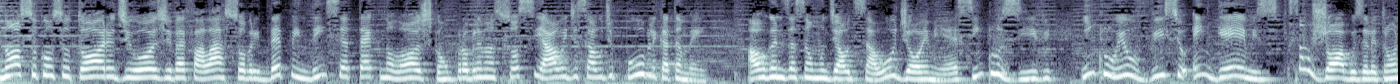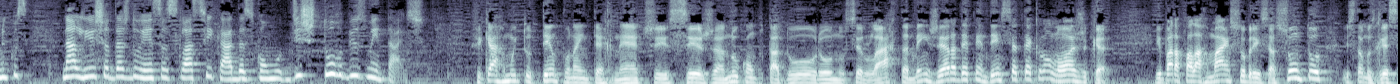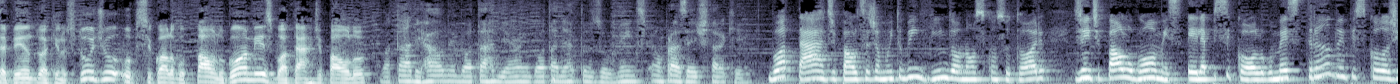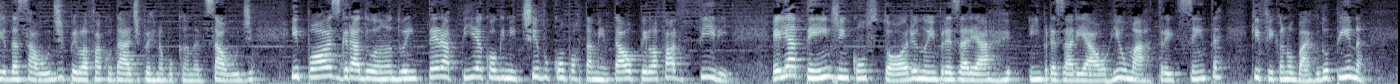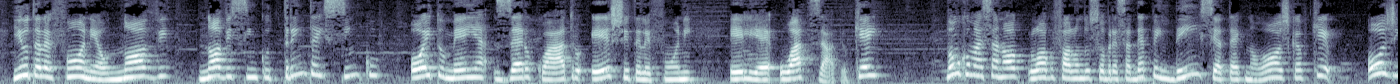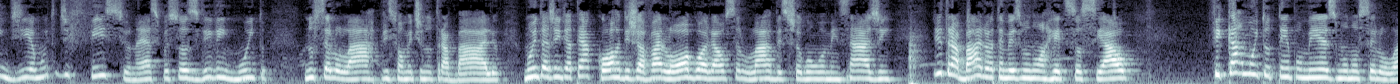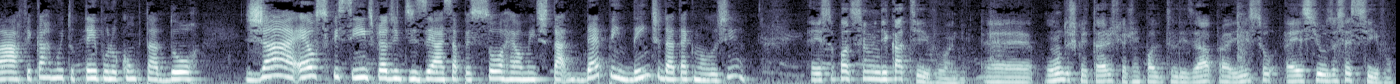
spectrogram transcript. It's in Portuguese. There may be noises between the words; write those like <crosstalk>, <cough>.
nosso consultório de hoje vai falar sobre dependência tecnológica, um problema social e de saúde pública também. A Organização Mundial de Saúde, OMS, inclusive, incluiu o vício em games, que são jogos eletrônicos, na lista das doenças classificadas como distúrbios mentais. Ficar muito tempo na internet, seja no computador ou no celular, também gera dependência tecnológica. E para falar mais sobre esse assunto, estamos recebendo aqui no estúdio o psicólogo Paulo Gomes. Boa tarde, Paulo. Boa tarde, Raul. Boa tarde, Anne. Boa tarde a todos os ouvintes. É um prazer estar aqui. Boa tarde, Paulo. Seja muito bem-vindo ao nosso consultório. Gente, Paulo Gomes, ele é psicólogo, mestrando em Psicologia da Saúde pela Faculdade Pernambucana de Saúde e pós-graduando em Terapia Cognitivo-Comportamental pela FAFIRI ele atende em consultório no empresarial, empresarial Rio Mar Trade Center, que fica no bairro do Pina. E o telefone é o 99535 8604. Este telefone, ele é o WhatsApp, ok? Vamos começar logo falando sobre essa dependência tecnológica, porque hoje em dia é muito difícil, né? As pessoas vivem muito no celular, principalmente no trabalho. Muita gente até acorda e já vai logo olhar o celular, ver se chegou uma mensagem de trabalho ou até mesmo numa rede social. Ficar muito tempo mesmo no celular, ficar muito tempo no computador, já é o suficiente para a gente dizer ah, essa pessoa realmente está dependente da tecnologia? Isso pode ser um indicativo, Anne. É, um dos critérios que a gente pode utilizar para isso é esse uso excessivo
